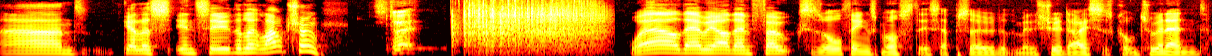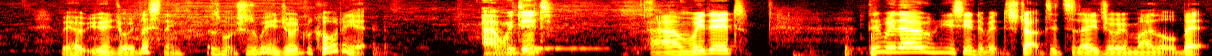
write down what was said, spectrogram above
and get us into the little outro. Let's do it. Well, there we are then, folks. As all things must, this episode of the Ministry of Dice has come to an end. We hope you enjoyed listening as much as we enjoyed recording it. And we did. And we did. Did we, though? You seemed a bit distracted today during my little bit.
